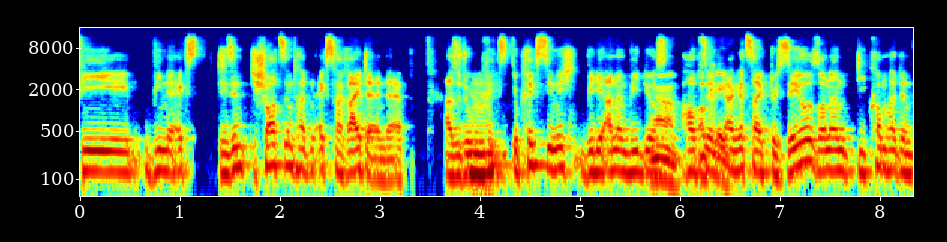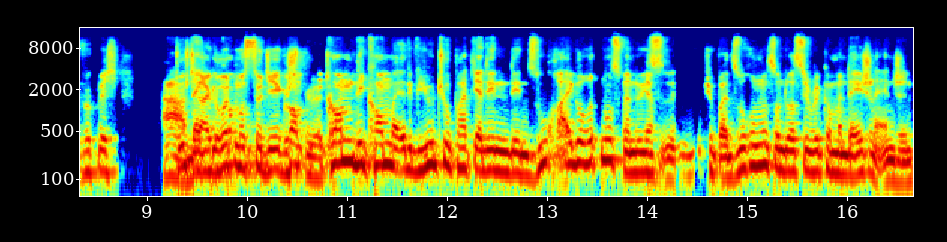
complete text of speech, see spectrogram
wie, wie eine Ex, die sind, die Shorts sind halt ein extra Reiter in der App. Also du mhm. kriegst, du kriegst die nicht wie die anderen Videos ja, hauptsächlich okay. angezeigt durch SEO, sondern die kommen halt dann wirklich Ah, durch den Algorithmus zu dir gespült. Die kommen, die kommen, YouTube hat ja den, den Suchalgorithmus, wenn du ja. YouTube als Suchen nutzt und du hast die Recommendation Engine.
